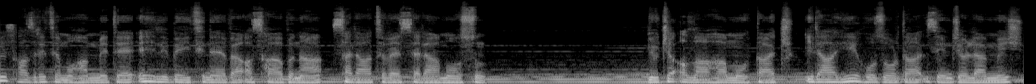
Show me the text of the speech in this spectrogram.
Biz Hazreti Muhammed'e, ehli beytine ve ashabına salatı ve selam olsun. Yüce Allah'a muhtaç, ilahi huzurda zincirlenmiş,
